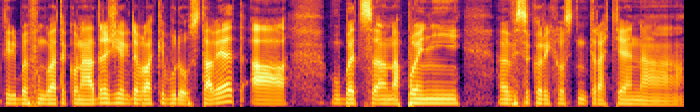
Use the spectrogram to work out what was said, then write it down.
který bude fungovat jako nádraží, kde vlaky budou stavět a vůbec eh, napojení eh, vysokorychlostní tratě na,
